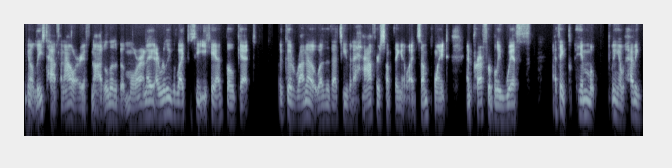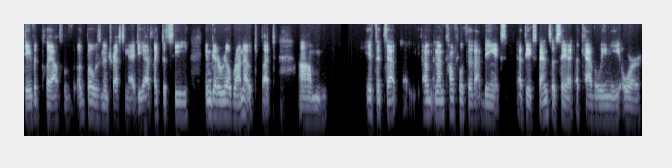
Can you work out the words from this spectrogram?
you know, at least half an hour, if not a little bit more. And I, I really would like to see Ike Ugbo get a good run out, whether that's even a half or something at, at some point, and preferably with, I think him, you know, having David play off of Ugbo was an interesting idea. I'd like to see him get a real run out, but um, if it's at, um, and I'm comfortable with that being ex- at the expense of, say, a, a Cavallini or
